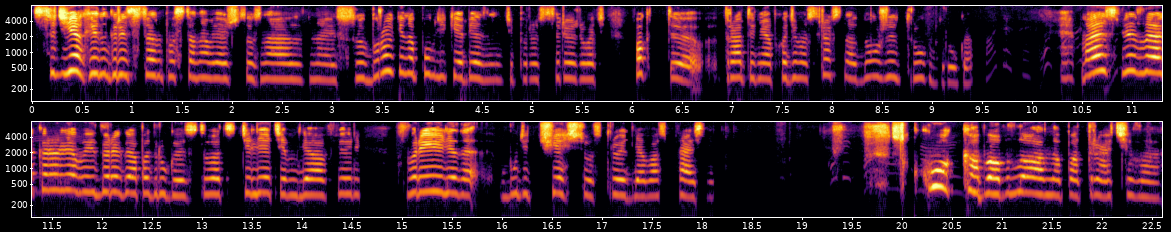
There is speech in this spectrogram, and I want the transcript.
Судья Хингристон постановляет, что знатные супруги на публике обязаны демонстрировать факт э, траты необходимых средств на нужды друг друга. Моя светлая королева и дорогая подруга с двадцатилетием для Фрейлина будет честью устроить для вас праздник. Сколько бабла она потратила?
